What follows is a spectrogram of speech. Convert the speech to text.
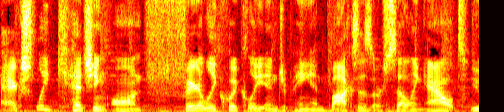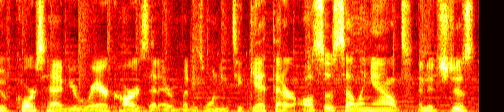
actually catching on fairly quickly in Japan. Boxes are selling out. You of course have your rare cards that everybody's wanting to get that are also selling out, and it's just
